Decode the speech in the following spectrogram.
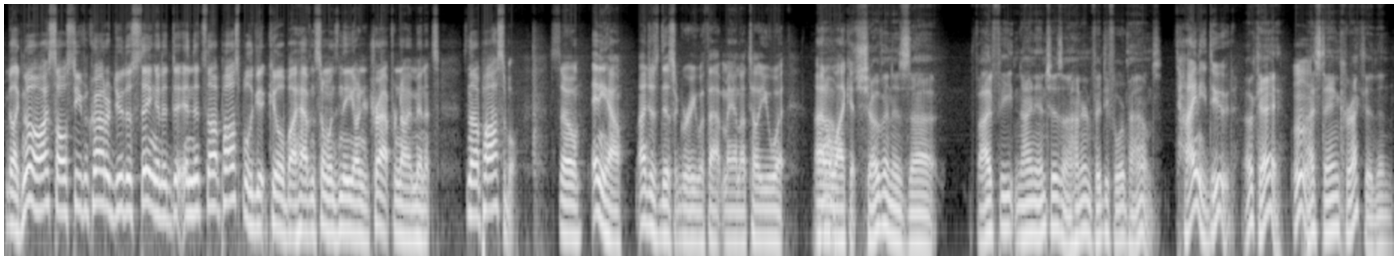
and be like, "No, I saw Steven Crowder do this thing, and it, and it's not possible to get killed by having someone's knee on your trap for nine minutes. It's not possible." So anyhow, I just disagree with that man. I'll tell you what, I don't like it. Chauvin is uh, five feet nine inches and 154 pounds. Tiny dude, Okay, Mm. I stand corrected. And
